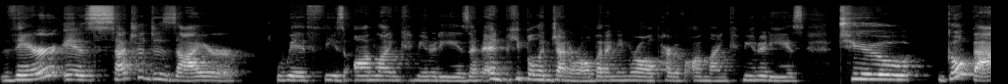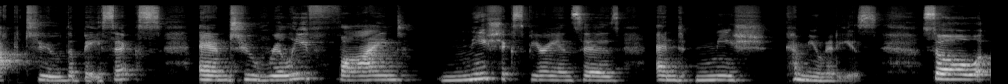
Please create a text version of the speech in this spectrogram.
there is such a desire with these online communities and, and people in general, but I mean, we're all part of online communities to go back to the basics and to really find niche experiences and niche communities. So,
